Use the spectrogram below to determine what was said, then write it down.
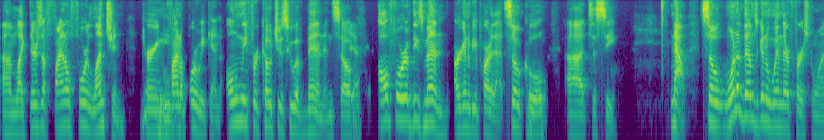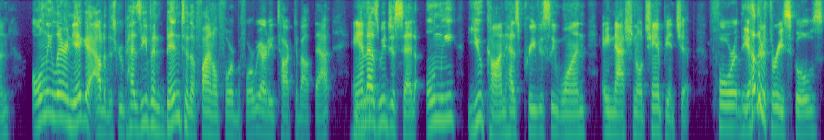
um, like there's a Final Four luncheon during mm-hmm. Final Four weekend only for coaches who have been, and so yeah all four of these men are going to be a part of that. So cool mm-hmm. uh, to see. Now, so one of them's going to win their first one. Only Larrañaga out of this group has even been to the Final Four before. We already talked about that. And mm-hmm. as we just said, only UConn has previously won a national championship. For the other three schools,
